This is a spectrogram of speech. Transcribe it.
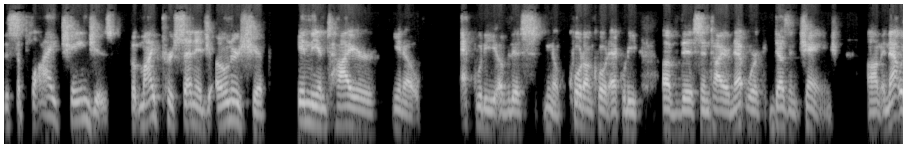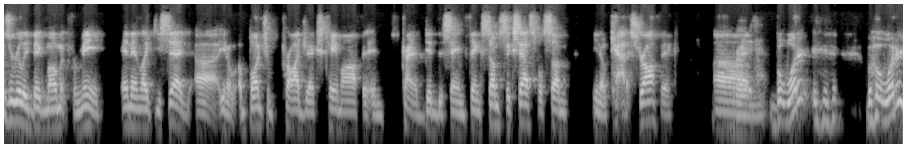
the supply changes, but my percentage ownership in the entire, you know, equity of this, you know, quote unquote equity of this entire network doesn't change. Um, and that was a really big moment for me. And then, like you said, uh, you know, a bunch of projects came off and, and kind of did the same thing. Some successful, some you know, catastrophic. Um, right. But what are but what are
